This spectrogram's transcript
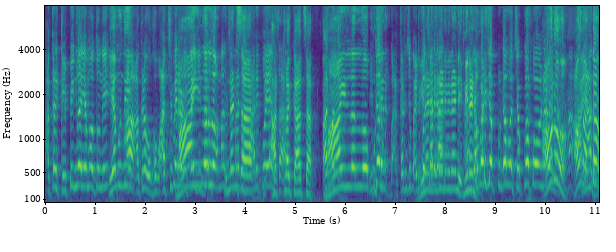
అక్కడ- క్లిప్పింగ్లో ఏమవుతుంది ఏముంది? అక్కడ ఒక వాచ్మెన్ సమానంగా సార్. అట్లా కాదు సార్ మా ఇళ్ళలో అక్కడి నుంచి బయటకు వినండి. వినండి, వినండి. ఎవడు చెప్పుకుంటావో చెప్పుకోపో. అవును అవును అంటాం?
